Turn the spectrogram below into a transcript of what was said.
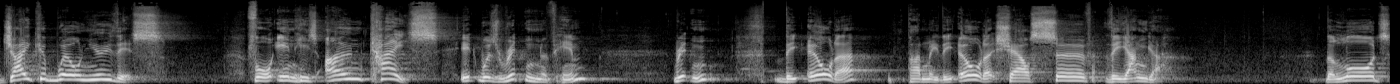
Jacob well knew this, for in his own case it was written of him, written, the elder, pardon me, the elder shall serve the younger. The Lord's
